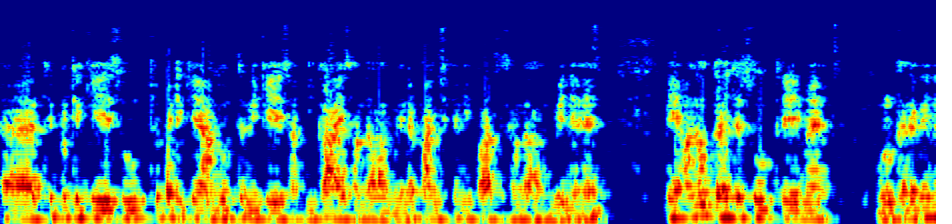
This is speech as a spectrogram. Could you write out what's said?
ත්‍රිපිටකයේ සූත්‍ර පිටකයේ අංගුත්තර නිකේ සංනිකාය සඳහන් වෙන පංචක නිපාත සඳහන් වෙන මේ අනුග්‍රහිත සූත්‍රයේම මුල් කරගෙන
